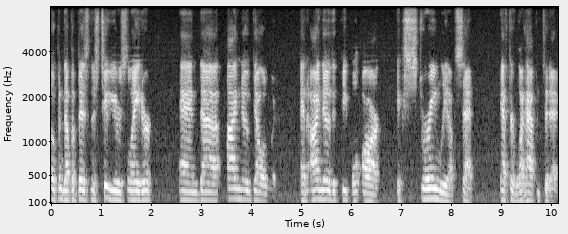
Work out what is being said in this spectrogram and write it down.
opened up a business two years later. And uh, I know Delaware. And I know that people are extremely upset after what happened today.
